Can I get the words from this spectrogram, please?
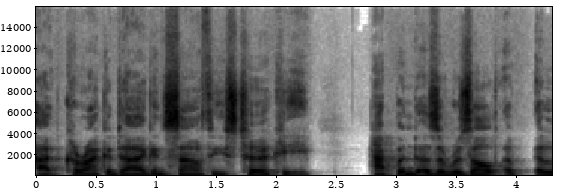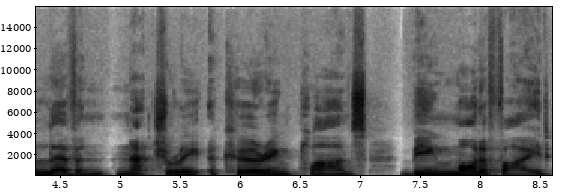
at Karacadag in southeast Turkey happened as a result of 11 naturally occurring plants being modified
